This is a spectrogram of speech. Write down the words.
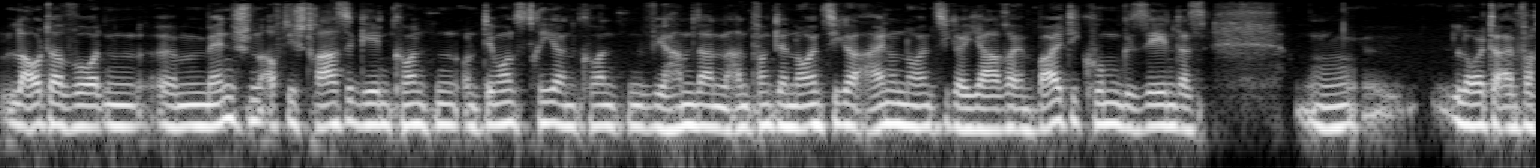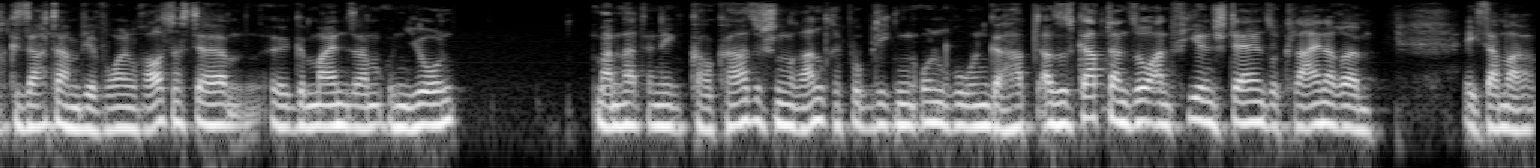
lauter wurden, ähm, Menschen auf die Straße gehen konnten und demonstrieren konnten. Wir haben dann Anfang der 90er, 91er Jahre im Baltikum gesehen, dass Leute einfach gesagt haben, wir wollen raus aus der äh, gemeinsamen Union. Man hat in den kaukasischen Randrepubliken Unruhen gehabt. Also es gab dann so an vielen Stellen so kleinere ich sag mal,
